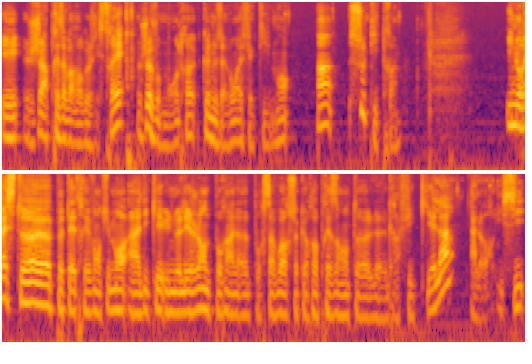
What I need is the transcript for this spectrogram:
Et après avoir enregistré, je vous montre que nous avons effectivement un sous-titre. Il nous reste euh, peut-être éventuellement à indiquer une légende pour, pour savoir ce que représente euh, le graphique qui est là. Alors ici,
